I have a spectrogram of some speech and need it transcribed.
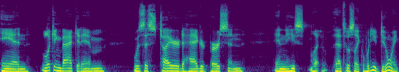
and looking back at him was this tired, haggard person. And he's, that was like, what are you doing?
